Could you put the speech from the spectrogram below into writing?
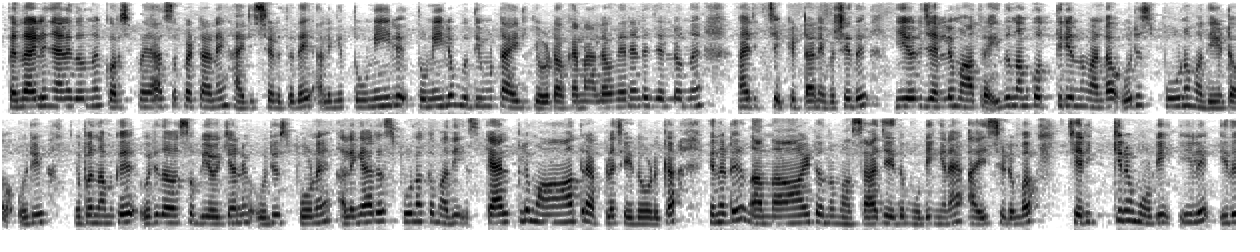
അപ്പം എന്തായാലും ഞാനിതൊന്ന് കുറച്ച് പ്രയാസപ്പെട്ടാണ് അരിച്ചെടുത്തത്. അല്ലെങ്കിൽ തുണിയിൽ തുണിയിലും ബുദ്ധിമുട്ടായിരിക്കും കേട്ടോ കാരണം അലോവേരന്റെ ജെല്ലൊന്ന് അരിച്ച് കിട്ടാനേ. പക്ഷെ ഇത് ഈ ഒരു ജെല്ല് മാത്രം ഇത് നമുക്ക് ഒത്തിരി ഒന്നും വേണ്ട. ഒരു സ്പൂണ് മതി കേട്ടോ. ഒരു ഇപ്പം നമുക്ക് ഒരു ദിവസം ഉപയോഗിക്കാൻ ഒരു സ്പൂണ് അല്ലെങ്കിൽ അര സ്പൂണൊക്കെ മതി. സ്കാൽപ്പിൽ മാത്രം അപ്ലൈ ചെയ്ത് കൊടുക്കുക. എന്നിട്ട് നന്നായിട്ടൊന്ന് മസാജ് ചെയ്ത് മുടി ഇങ്ങനെ അയച്ചിടുമ്പോൾ ശരിക്കിനും മുടിയിൽ ഇത്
